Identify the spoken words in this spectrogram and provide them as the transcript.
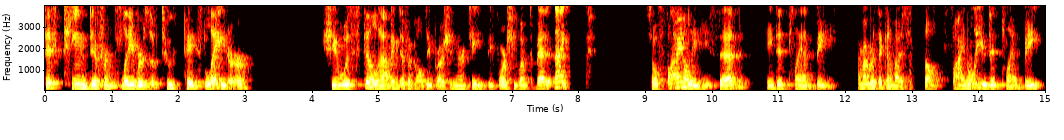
15 different flavors of toothpaste later, she was still having difficulty brushing her teeth before she went to bed at night. So finally, he said, he did plan B. I remember thinking to myself, finally, you did plan B,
